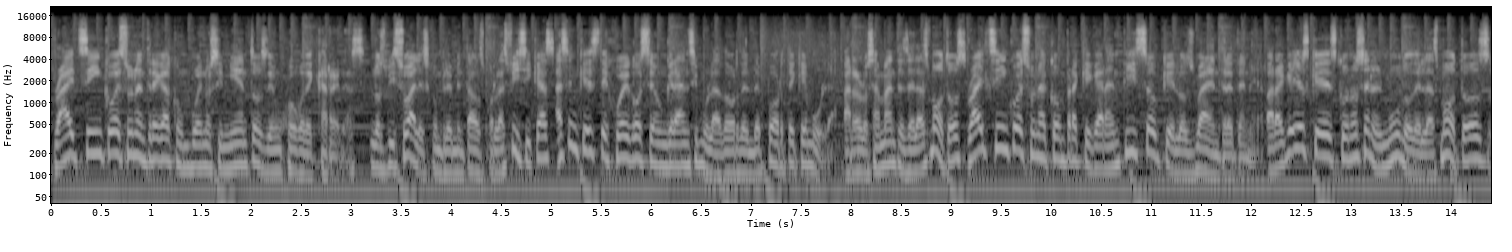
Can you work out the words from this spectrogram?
Ride 5 es una entrega con buenos cimientos de un juego de carreras. Los visuales complementados por las físicas hacen que este juego sea un gran simulador del deporte que emula. Para los amantes de las motos, Ride 5 es una compra que garantizo que los va a entretener. Para aquellos que desconocen el mundo de las motos,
